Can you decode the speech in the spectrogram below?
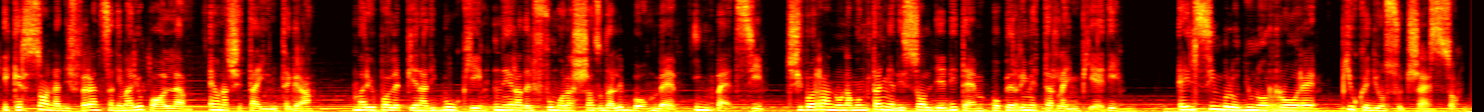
E Kherson, a differenza di Mariupol, è una città integra. Mariupol è piena di buchi, nera del fumo lasciato dalle bombe, in pezzi. Ci vorranno una montagna di soldi e di tempo per rimetterla in piedi è il simbolo di un orrore più che di un successo.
